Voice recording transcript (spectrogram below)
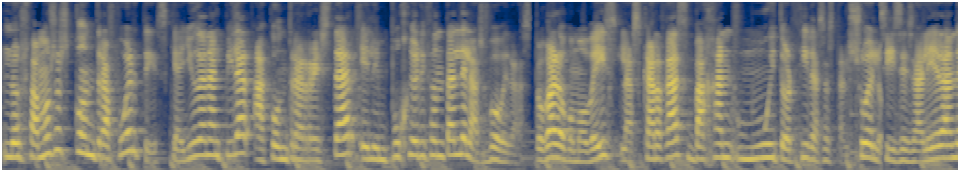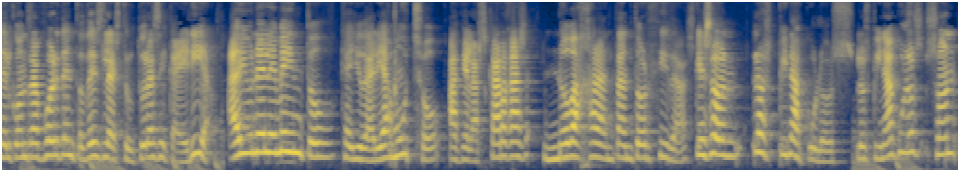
los famosos contrafuertes que ayudan al pilar a contrarrestar el empuje horizontal de las bóvedas. Pero claro, como veis, las cargas bajan muy torcidas hasta el suelo. Si se salieran del contrafuerte, entonces la estructura se caería. Hay un elemento que ayudaría mucho a que las cargas no bajaran tan torcidas, que son los pináculos. Los pináculos son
